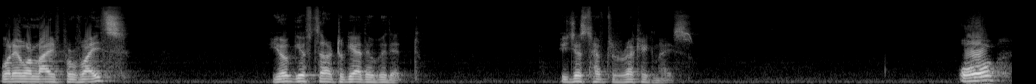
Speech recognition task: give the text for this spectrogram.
whatever life provides, your gifts are together with it. You just have to recognize. Or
